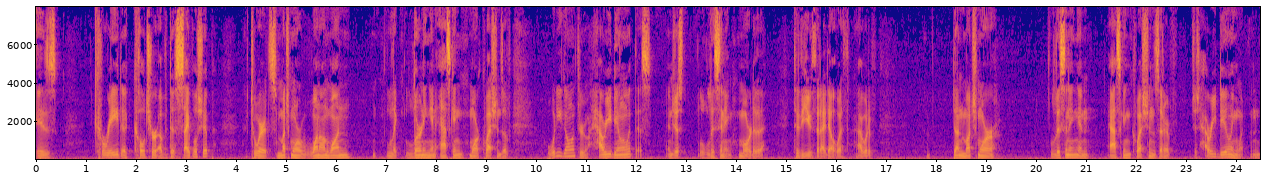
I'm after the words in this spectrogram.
is create a culture of discipleship to where it's much more one-on-one like learning and asking more questions of what are you going through? How are you dealing with this? And just listening more to the to the youth that I dealt with. I would have done much more listening and asking questions that are just how are you dealing with? And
